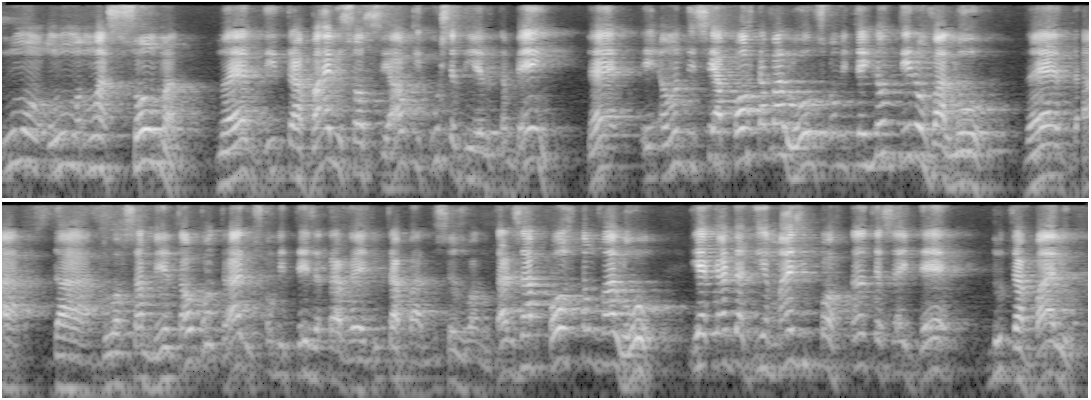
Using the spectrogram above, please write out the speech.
uma, uma, uma soma não é, de trabalho social que custa dinheiro também, né, onde se aporta valor. Os comitês não tiram valor né, da, da, do orçamento, ao contrário, os comitês, através do trabalho dos seus voluntários, aportam valor. E é cada dia mais importante essa ideia do trabalho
